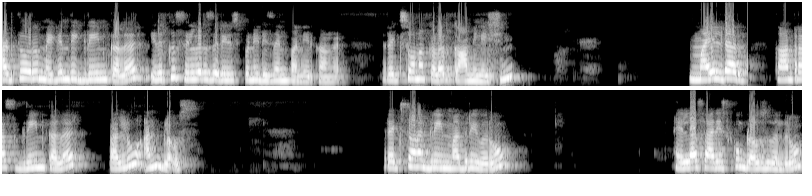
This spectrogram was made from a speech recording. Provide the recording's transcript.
அடுத்து ஒரு மெகந்தி கிரீன் கலர் இதுக்கு சில்வர் சரி யூஸ் பண்ணி டிசைன் பண்ணியிருக்காங்க. ரெக்ஸோனா கலர் காம்பினேஷன் மைல்டா இருக்கும். Contrast green colour pallu and blouse Rexona green மாதிரி வரும். எல்லா சாரீஸ்க்கும் பிளவுஸ் வந்துடும்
